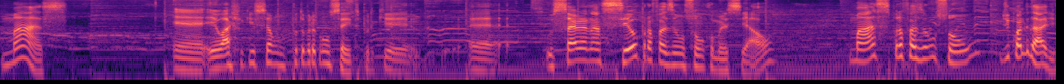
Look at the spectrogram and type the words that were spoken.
Mas é, eu acho que isso é um puto preconceito, porque é, o Syra nasceu para fazer um som comercial, mas para fazer um som de qualidade.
